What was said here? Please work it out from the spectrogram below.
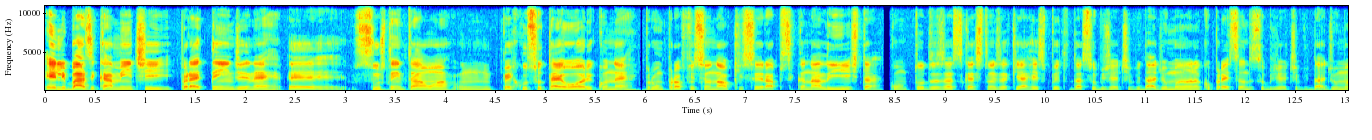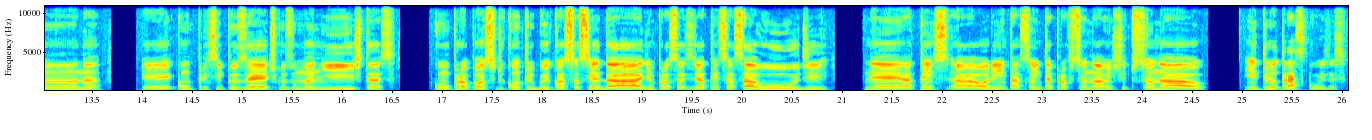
ele basicamente pretende né, é, sustentar uma, um percurso teórico né, para um profissional que será psicanalista, com todas as questões aqui a respeito da subjetividade humana, compreensão da subjetividade humana, é, com princípios éticos, humanistas, com o propósito de contribuir com a sociedade em processo de atenção à saúde, né, a, a orientação interprofissional e institucional, entre outras coisas.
